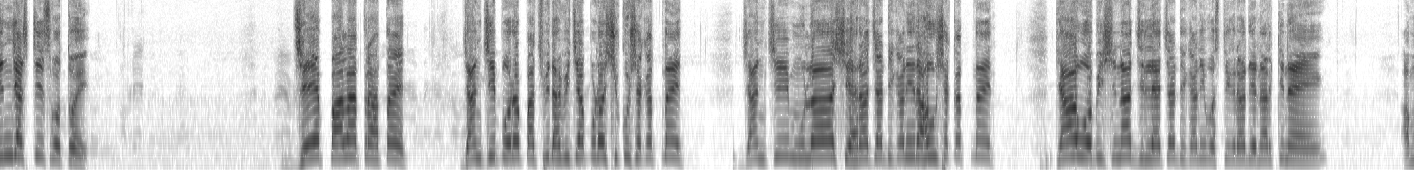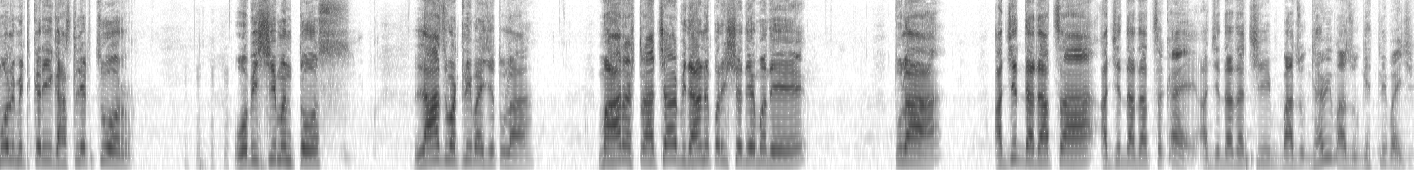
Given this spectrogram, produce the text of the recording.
इनजस्टिस होतोय जे पालात राहत आहेत ज्यांची पोरं पाचवी दहावीच्या पुढं शिकू शकत नाहीत ज्यांची मुलं शहराच्या ठिकाणी राहू शकत नाहीत त्या ओबीसीना जिल्ह्याच्या ठिकाणी वसतिगृह देणार की नाही? अमोल मिटकरी घासलेट चोर. ओबीसी म्हणतोस. लाज वाटली पाहिजे तुला. महाराष्ट्राच्या विधान परिषदेमध्ये तुला अजितदादाचा अजितदादाचं काय? अजितदादाची बाजू घ्यावी बाजू घेतली पाहिजे.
